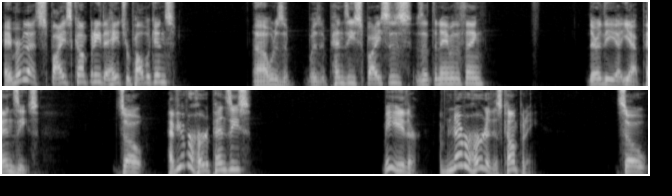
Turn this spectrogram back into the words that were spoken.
Hey, remember that spice company that hates Republicans? Uh, what is it? Was it Penzeys Spices? Is that the name of the thing? They're the uh, yeah Penzeys. So, have you ever heard of Penzeys? Me either. I've never heard of this company. So,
